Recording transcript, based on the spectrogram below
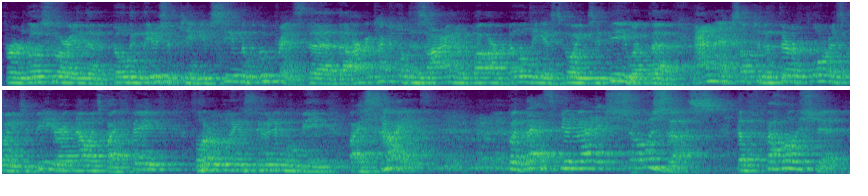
For those who are in the building leadership team, you've seen the blueprints, the, the architectural design of what our building is going to be, what the annex up to the third floor is going to be. Right now it's by faith. Lord willing, soon it will be by sight. But that schematic shows us the fellowship,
